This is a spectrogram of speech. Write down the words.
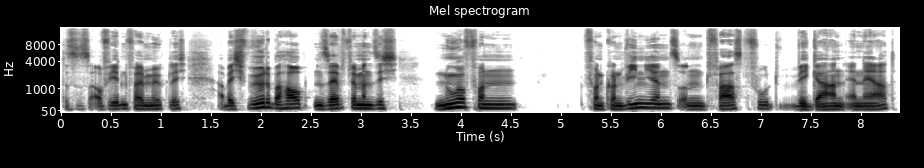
Das ist auf jeden Fall möglich. Aber ich würde behaupten, selbst wenn man sich nur von von Convenience und Fast Food vegan ernährt,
